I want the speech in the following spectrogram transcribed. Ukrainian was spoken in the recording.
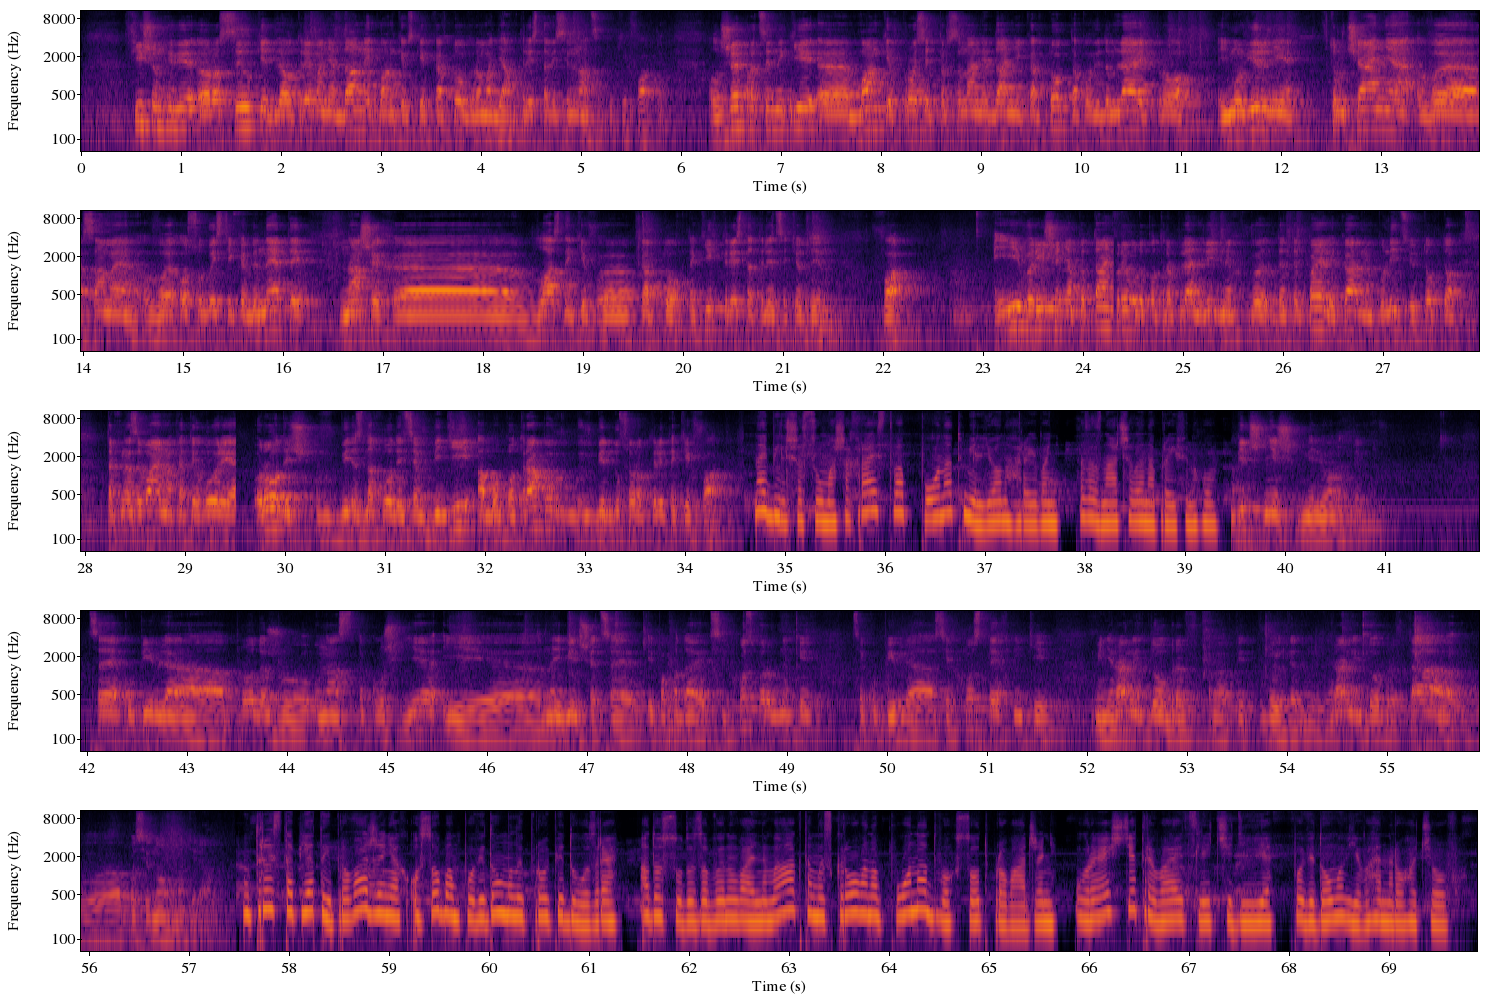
Фішингові розсилки для отримання даних банківських карток громадян 318 таких фактів. Лжепрацівники е, банків просять персональні дані карток та повідомляють про ймовірні втручання в саме в особисті кабінети наших е, власників е, карток. Таких 331 факт. І вирішення питань з приводу потраплянь рідних в ДТП, лікарню, поліцію, тобто так називаємо категорія родич знаходиться в біді або потрапив в біду 43 таких факти. Найбільша сума шахрайства понад мільйон гривень, зазначили на брифінгу. Більш ніж мільйон гривень. Це купівля продажу у нас також є, і е, найбільше це і попадають сільхозвиробники, це купівля сільхозтехніки, мінеральних добрив е, під виглядом мінеральних добрив та е, посівного матеріалу. У 305 провадженнях особам повідомили про підозри, а до суду з обвинувальними актами скеровано понад 200 проваджень. Урешті тривають слідчі дії, повідомив Євген Рогачов.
